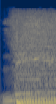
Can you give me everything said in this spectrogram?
Leave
